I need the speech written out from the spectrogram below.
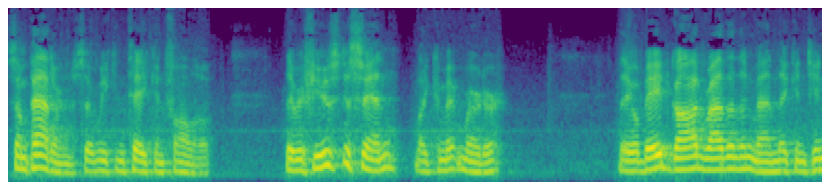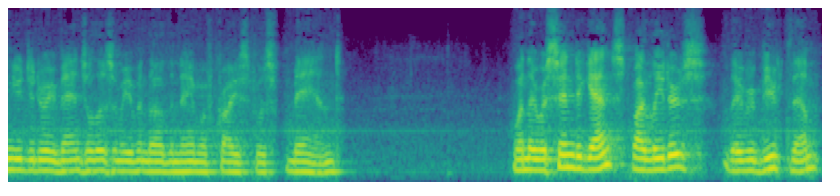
some patterns that we can take and follow. They refused to sin, like commit murder. They obeyed God rather than men. They continued to do evangelism even though the name of Christ was banned. When they were sinned against by leaders, they rebuked them.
